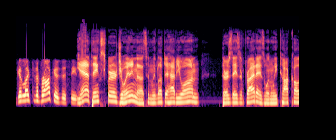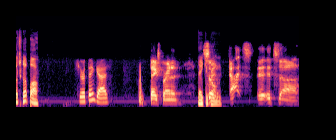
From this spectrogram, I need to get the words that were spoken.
Good luck to the Broncos this season. Yeah, thanks for joining us, and we'd love to have you on Thursdays and Fridays when we talk college football. Sure thing, guys. Thanks, Brandon. Thank you, so Brandon. that's it's uh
